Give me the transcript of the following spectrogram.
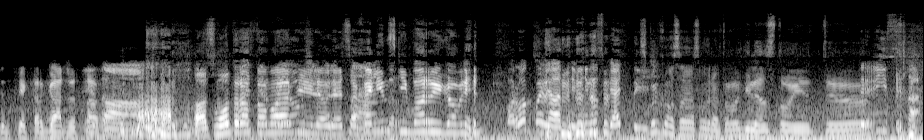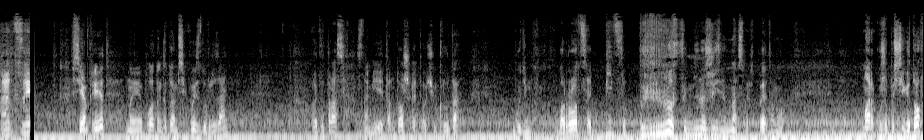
инспектор гаджетов. Да. Осмотр автомобиля, блядь, сахалинский барыга, блядь. Порог помятый, минус 5 тысяч. Сколько у вас осмотр автомобиля стоит? Э, 300. Оцен- Всем привет! Мы плотно готовимся к выезду в Рязань. В этот раз с нами едет Антоша, это очень круто. Будем бороться, биться просто не на жизнь, а на смерть. Поэтому Марк уже почти готов.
